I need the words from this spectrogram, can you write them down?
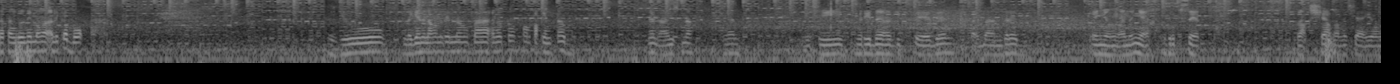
natanggal na mga alikabok. Medyo lagyan na lang natin ng pa, ano to, pang pakintab. Yan, ayos na. Yan. Yung si Merida Big 7, 500. Yan yung ano niya, group set. Rock shock, ano siya, yung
